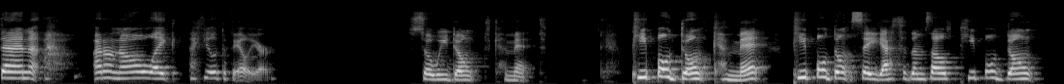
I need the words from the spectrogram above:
then I don't know, like I feel like a failure. So we don't commit. People don't commit people don't say yes to themselves. People don't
